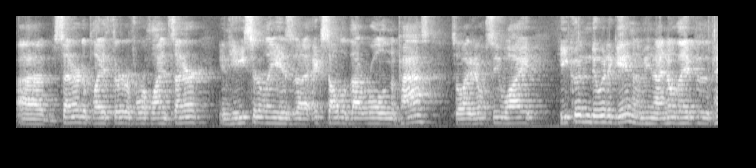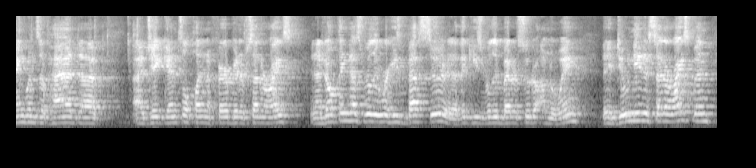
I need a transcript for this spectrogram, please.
uh, center to play third or fourth line center, and he certainly has uh, excelled at that role in the past. So I don't see why he couldn't do it again. I mean, I know they the Penguins have had uh, uh, Jake Guentzel playing a fair bit of center ice, and I don't think that's really where he's best suited. I think he's really better suited on the wing. They do need a center iceman,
